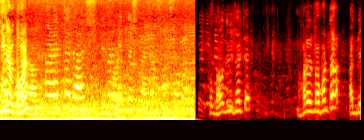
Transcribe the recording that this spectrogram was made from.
কি নাম তোমার? আরাধ্যা দাস। খুব ভালো জিনিস হয়েছে। ঘরের ব্যাপারটা আজকে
